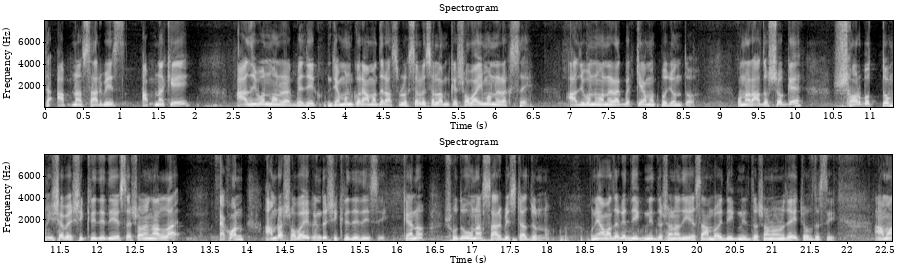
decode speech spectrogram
যে আপনার সার্ভিস আপনাকে আজীবন মনে রাখবে। যে যেমন করে আমাদের রাসুল্লাহ সাল্লাহ সাল্লামকে সবাই মনে রাখছে, আজীবন মনে রাখবে কেয়ামত পর্যন্ত। ওনার আদর্শকে সর্বোত্তম হিসাবে স্বীকৃতি দিয়েছে স্বয়ং আল্লাহ। এখন আমরা সবাই কিন্তু স্বীকৃতি দিয়েছি। কেন? শুধু ওনার সার্ভিসটার জন্য। উনি আমাদেরকে দিক নির্দেশনা দিয়েছে, আমরা ওই দিক নির্দেশনা অনুযায়ী চলতেছি। আমা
